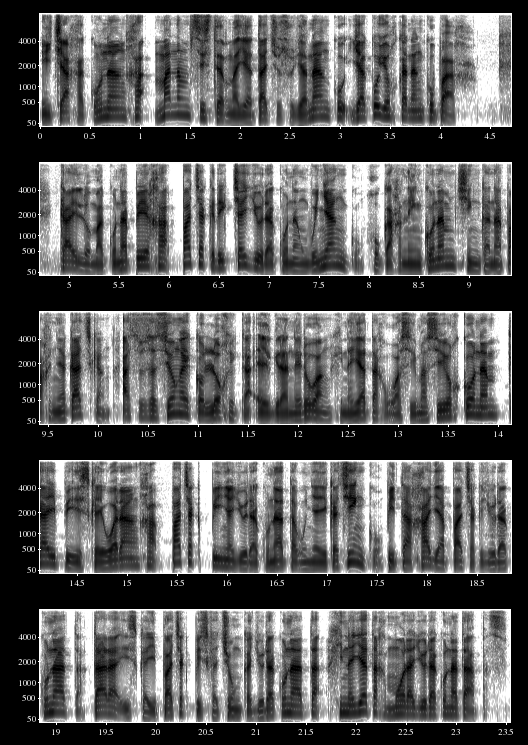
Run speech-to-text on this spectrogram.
Ichaqa kunanja manam cisternayatachu suyananku yakuyuq kanankupaqa. Kay lumakunapiqa pachak rikchay yurakunan wiñanku, hukaqninkunam chinkanapaqña kachkan. Asociación Ecológica El Graneruan hinallataq wasimasiyuqkunam kaypi iskay waranja pachak piña yurakunata wiñaykachinku. Pitahaya pachak yurakunata, tara iskay pachak piskachunka yurakunata, hinallataq mora yurakunatapas.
